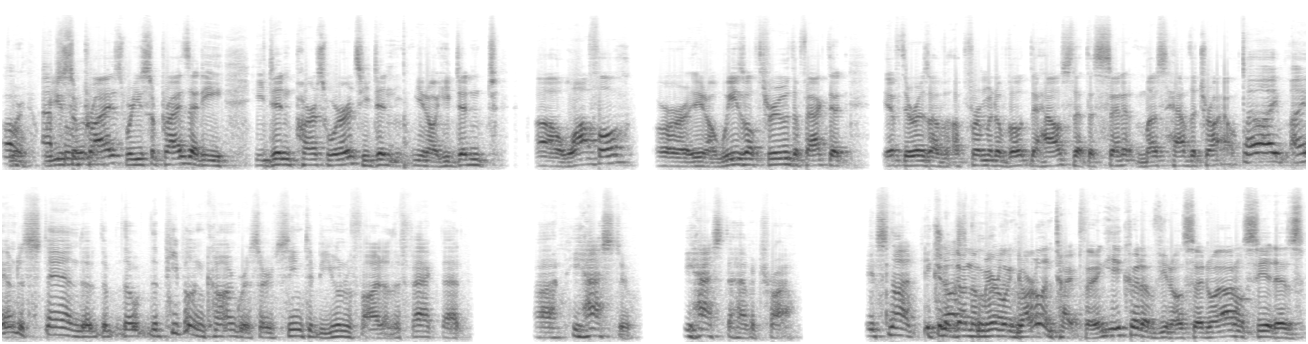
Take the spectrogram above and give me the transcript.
Oh, were, were you surprised? Were you surprised that he he didn't parse words? He didn't, you know, he didn't uh, waffle or you know weasel through the fact that if there is a affirmative vote in the House, that the Senate must have the trial. Well, I, I understand that the, the, the people in Congress are, seem to be unified on the fact that uh, he has to. He has to have a trial. It's not. He could have done the Marilyn Garland type thing. He could have, you know, said, "Well, I don't see it as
